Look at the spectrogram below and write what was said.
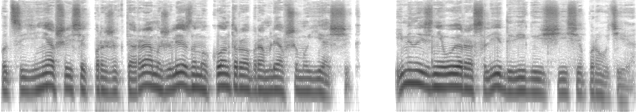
подсоединявшиеся к прожекторам и железному контуру, обрамлявшему ящик. Именно из него и росли двигающиеся прутья.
